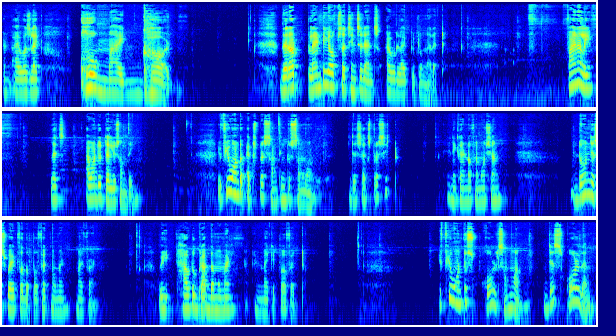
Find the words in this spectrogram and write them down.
And I was like, oh my god. There are plenty of such incidents I would like you to narrate. Finally, let's I want to tell you something. If you want to express something to someone, just express it. Any kind of emotion. Don't just wait for the perfect moment, my friend. We have to grab the moment and make it perfect. If you want to scold someone, just scold them.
